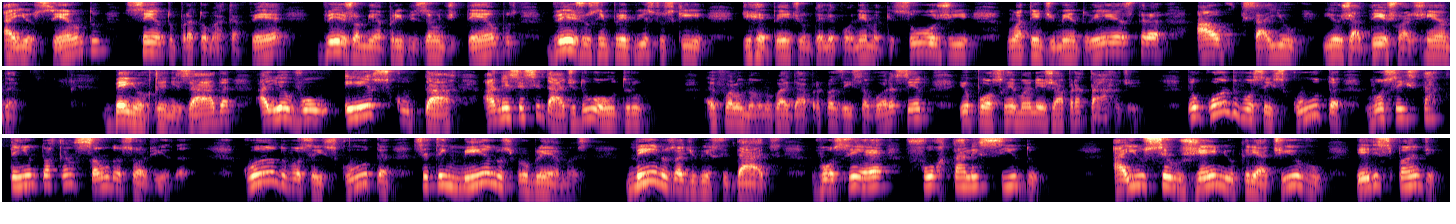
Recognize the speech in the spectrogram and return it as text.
Aí eu sento, sento para tomar café, vejo a minha previsão de tempos, vejo os imprevistos que, de repente, um telefonema que surge, um atendimento extra, algo que saiu e eu já deixo a agenda bem organizada, aí eu vou escutar a necessidade do outro. Aí eu falo, não, não vai dar para fazer isso agora cedo, eu posso remanejar para tarde. Então, quando você escuta, você está atento à canção da sua vida. Quando você escuta, você tem menos problemas, menos adversidades, você é fortalecido. Aí o seu gênio criativo, ele expande.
